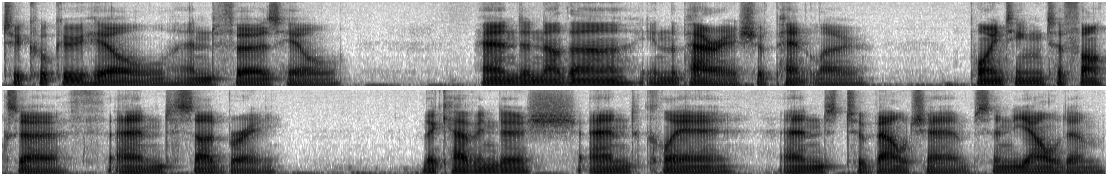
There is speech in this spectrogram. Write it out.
to Cuckoo Hill and Furze Hill, and another in the parish of Pentlow, pointing to Foxearth and Sudbury, the Cavendish and Clare, and to Belchamps and Yeldham,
